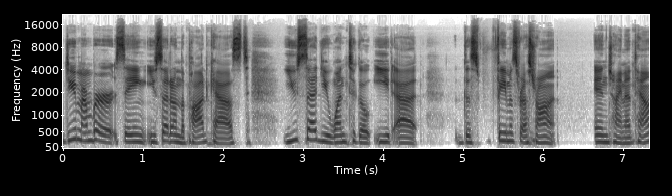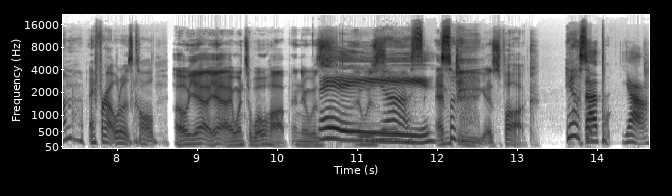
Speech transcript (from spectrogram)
do you remember saying you said on the podcast you said you went to go eat at this famous restaurant in chinatown i forgot what it was called Oh yeah, yeah. I went to Wo Hop and it was Hey. it was Yes. So- empty as fuck. yeah so That yeah.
